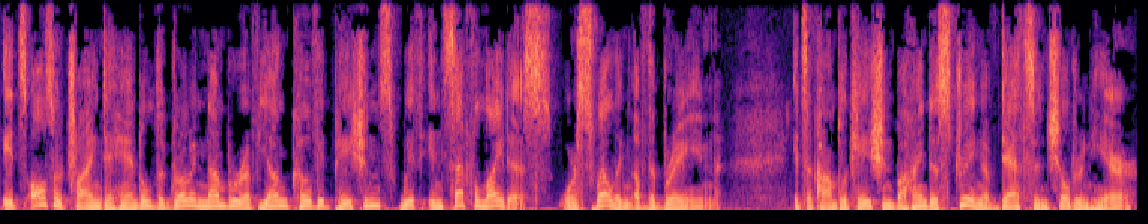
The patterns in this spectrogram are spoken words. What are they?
It's also trying to handle the growing number of young COVID patients with encephalitis, or swelling of the brain. It's a complication behind a string of deaths in children here.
